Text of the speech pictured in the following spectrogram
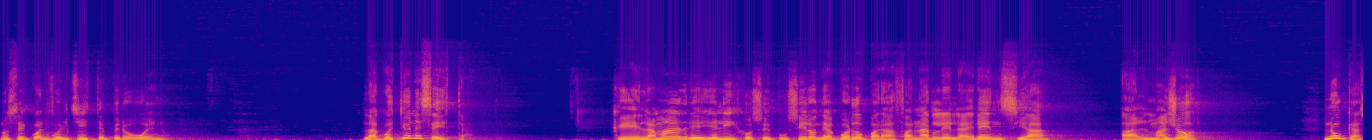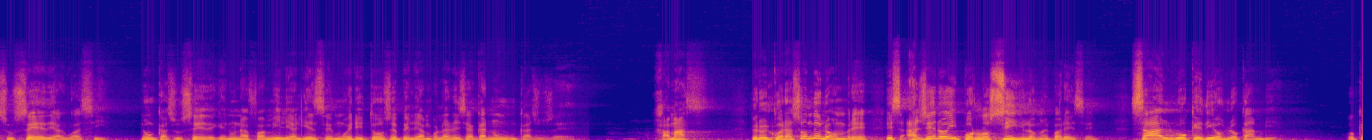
No sé cuál fue el chiste, pero bueno. La cuestión es esta. Que la madre y el hijo se pusieron de acuerdo para afanarle la herencia al mayor. Nunca sucede algo así. Nunca sucede que en una familia alguien se muere y todos se pelean por la herencia. Acá nunca sucede. Jamás. Pero el corazón del hombre es ayer, hoy, por los siglos, me parece, salvo que Dios lo cambie. ¿Ok?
